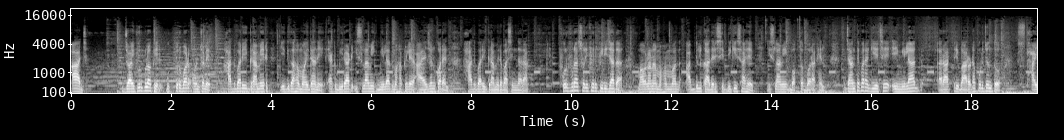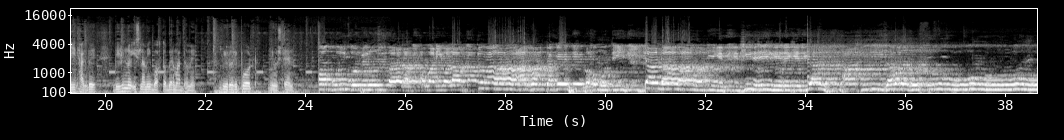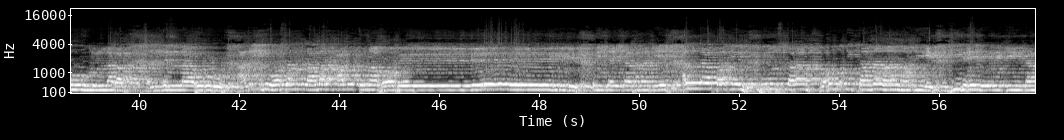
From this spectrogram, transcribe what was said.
আজ জয়পুর ব্লকের উত্তরবাড় অঞ্চলের হাতবাড়ি গ্রামের ঈদগাহ ময়দানে এক বিরাট ইসলামিক মিলাদ মাহফিলের আয়োজন করেন হাতবাড়ি গ্রামের বাসিন্দারা। ফুরফুরা শরীফের ফিরিজাদা মাওলানা মোহাম্মদ আব্দুল কাদের সিদ্দিকী সাহেব ইসলামিক বক্তব্য রাখেন। জানতে পারা গিয়েছে, এই মিলাদ রাত্রি বারোটা পর্যন্ত স্থায়ী থাকবে বিভিন্ন ইসলামিক বক্তব্যের মাধ্যমে। Bureau report, news ten. বাবাটাকে রহমতি ডানা দিয়ে ঘিরে রেখে দিয়ান আখিরি জামানা রসুল্লাহ সাল্লাল্লাহু আলাইহি ওয়াসাল্লাম আলোচনা হবে। দানা দিয়ে ধীরে রেখে দা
